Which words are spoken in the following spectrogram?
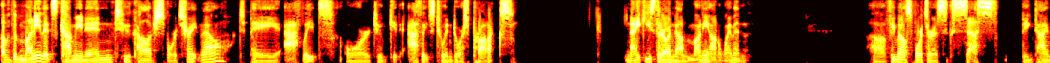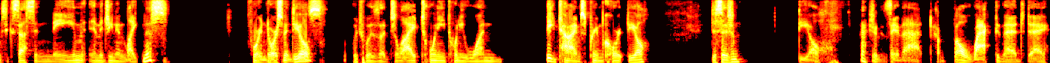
Of the money that's coming in to college sports right now to pay athletes or to get athletes to endorse products, Nike's throwing down money on women. Uh, female sports are a success, big time success in name, imaging, and likeness for endorsement deals, which was a July 2021 big time Supreme Court deal decision deal. I shouldn't say that. I'm all whacked in the head today.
